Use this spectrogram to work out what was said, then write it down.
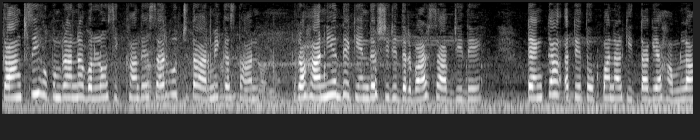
ਕਾਂਗਸੀ ਹੁਕਮਰਾਨਾਂ ਵੱਲੋਂ ਸਿੱਖਾਂ ਦੇ ਸਰਵਉੱਚ ਧਾਰਮਿਕ ਸਥਾਨ ਰੋਹਾਨੀਅਤ ਦੇ ਕੇਂਦਰ ਸ੍ਰੀ ਦਰਬਾਰ ਸਾਹਿਬ ਜੀ ਦੇ ਟੈਂਕਾਂ ਅਤੇ ਤੋਪਾਂ ਨਾਲ ਕੀਤਾ ਗਿਆ ਹਮਲਾ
